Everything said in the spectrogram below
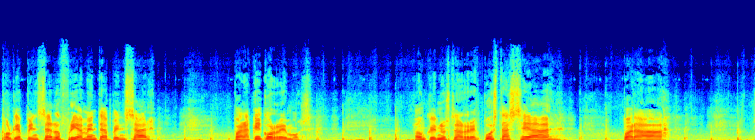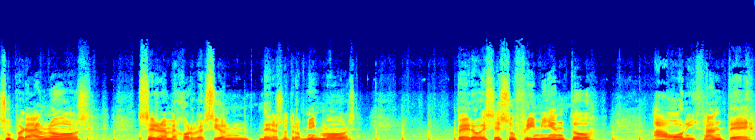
porque pensaros fríamente a pensar para qué corremos. Aunque nuestras respuestas sean para superarnos, ser una mejor versión de nosotros mismos, pero ese sufrimiento agonizante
